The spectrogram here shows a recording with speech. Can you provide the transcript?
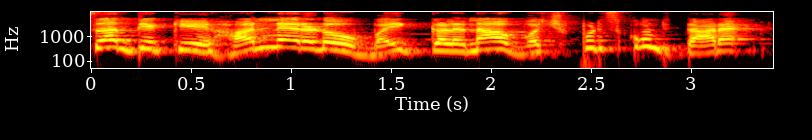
ಸದ್ಯಕ್ಕೆ ಹನ್ನೆರಡು ಬೈಕ್ಗಳನ್ನ ವಶಪಡಿಸಿಕೊಂಡಿದ್ದಾರೆ.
